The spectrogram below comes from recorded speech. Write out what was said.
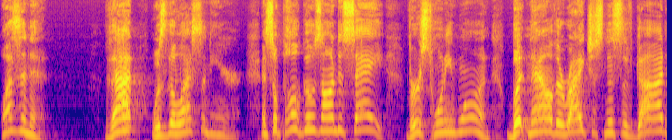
wasn't it? That was the lesson here. And so Paul goes on to say, verse 21 But now the righteousness of God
